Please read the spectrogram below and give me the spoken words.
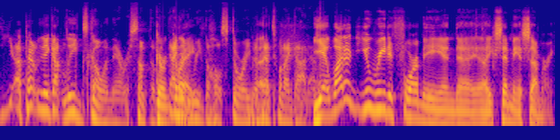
Yeah, apparently they got leagues going there or something. Like, I didn't read the whole story, but Right. that's what I got. Out. Yeah, why don't you read it for me and uh, like send me a summary?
